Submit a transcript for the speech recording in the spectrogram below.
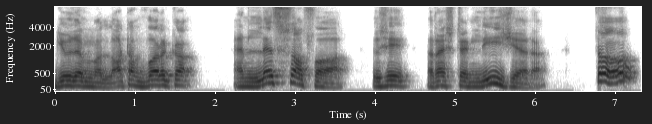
give them a lot of work and less of, uh, you see, rest and leisure. So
